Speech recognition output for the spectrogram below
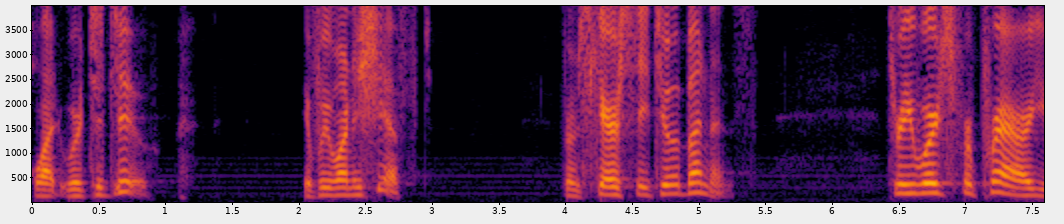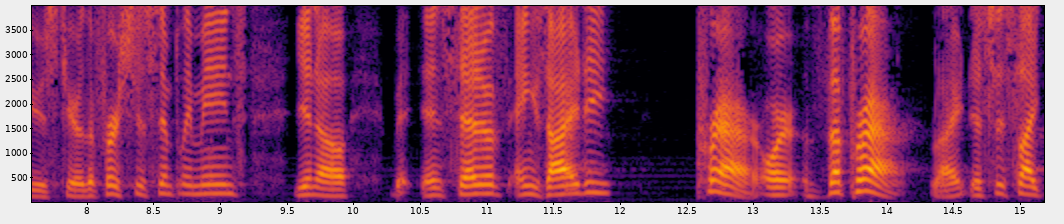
what we're to do if we want to shift from scarcity to abundance. Three words for prayer are used here. The first just simply means, you know, instead of anxiety, prayer or the prayer, right? It's just like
